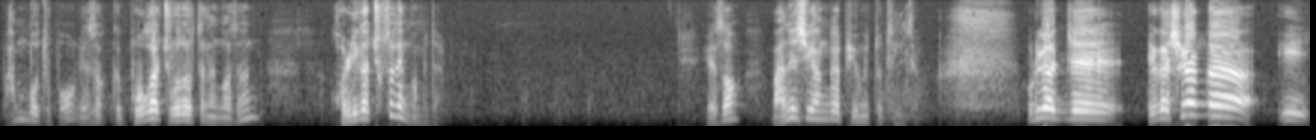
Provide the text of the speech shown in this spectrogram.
한 보, 두 보. 그래서 그 보가 줄어들었다는 것은 권리가 축소된 겁니다. 그래서 많은 시간과 비용이 또 들죠. 우리가 이제 얘가 시간과 이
